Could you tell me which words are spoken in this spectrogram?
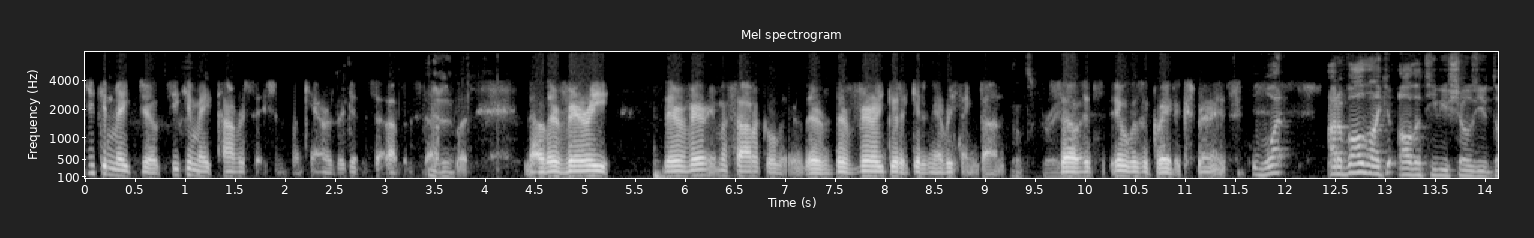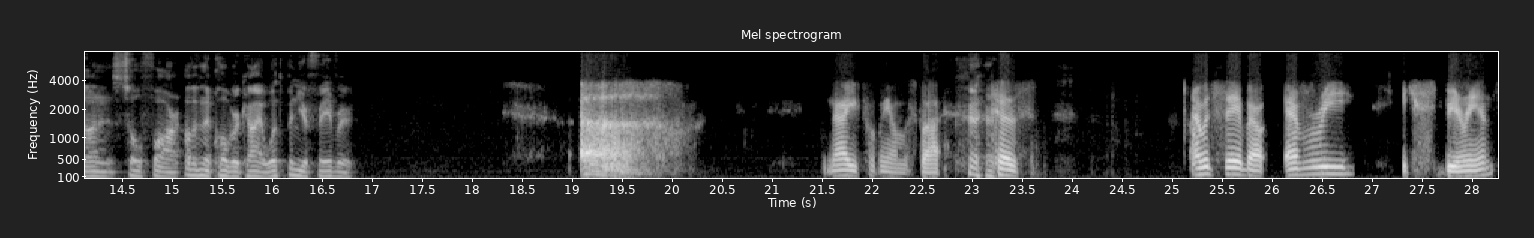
you can make jokes. You can make conversations when cameras are getting set up and stuff. Yeah. But no, they're very they're very methodical. There, they're they're very good at getting everything done. That's great. So it's it was a great experience. what out of all like all the TV shows you've done so far, other than the Cobra Kai, what's been your favorite? Uh, now you've put me on the spot. because I would say about every experience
